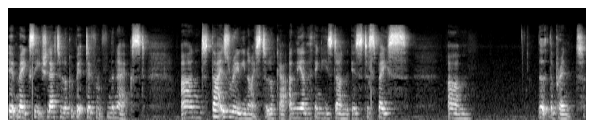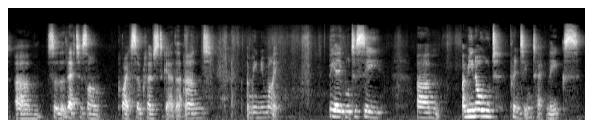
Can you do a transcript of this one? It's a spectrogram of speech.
it makes each letter look a bit different from the next. And that is really nice to look at. And the other thing he's done is to space um, the, the print um, so that letters aren't quite so close together. And I mean, you might be able to see um, I mean, old printing techniques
